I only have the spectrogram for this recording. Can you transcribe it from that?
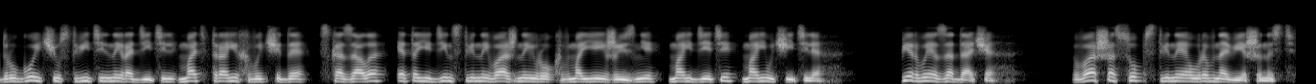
Другой чувствительный родитель, мать троих в ИЧД, сказала, это единственный важный урок в моей жизни, мои дети, мои учителя. Первая задача. Ваша собственная уравновешенность.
